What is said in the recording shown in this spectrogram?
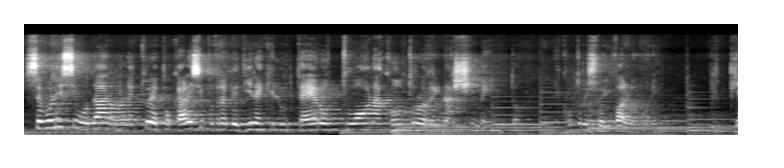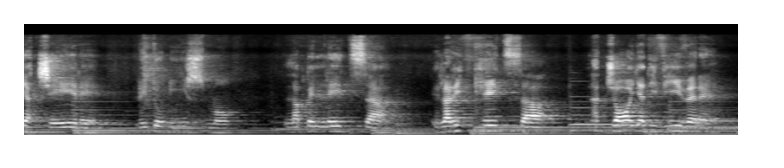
Se volessimo dare una lettura epocale si potrebbe dire che Lutero tuona contro il Rinascimento e contro i suoi valori, il piacere, l'edonismo, la bellezza la ricchezza, la gioia di vivere.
